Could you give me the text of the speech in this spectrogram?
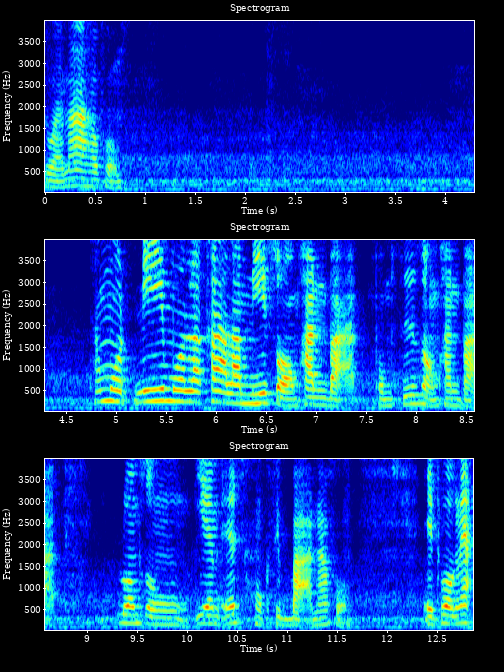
สวยมากครับผม ทั้งหมดนี้มูลค่าลำนี้ 2,000 บาท ผมซื้อ 2,000 บาท รวมส่ง EMS 60 บาทนะครับผมไอ้พวกเนี้ย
